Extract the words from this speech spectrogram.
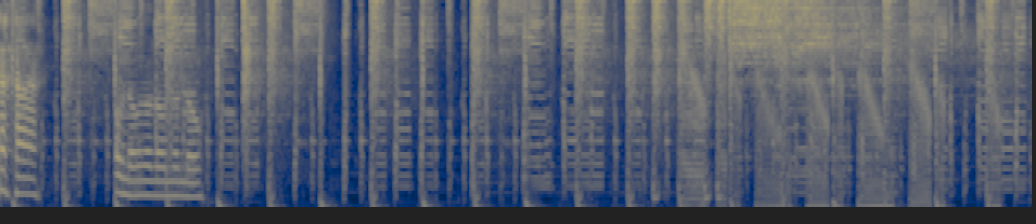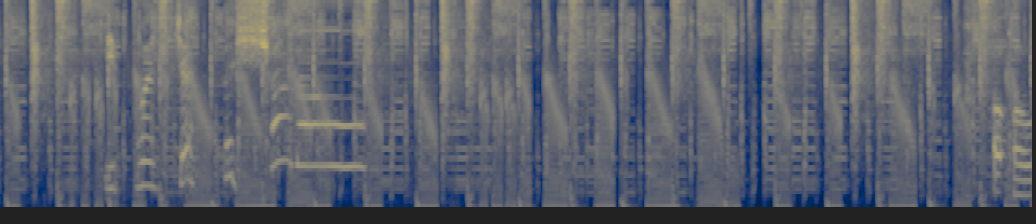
oh no no no no no. It was just a shadow. Uh oh.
